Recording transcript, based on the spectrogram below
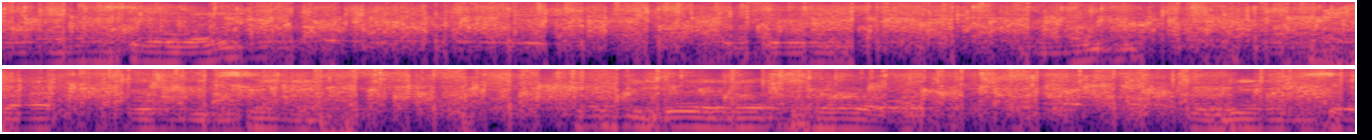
around be singing. Thank you very much, Pearl, for being so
